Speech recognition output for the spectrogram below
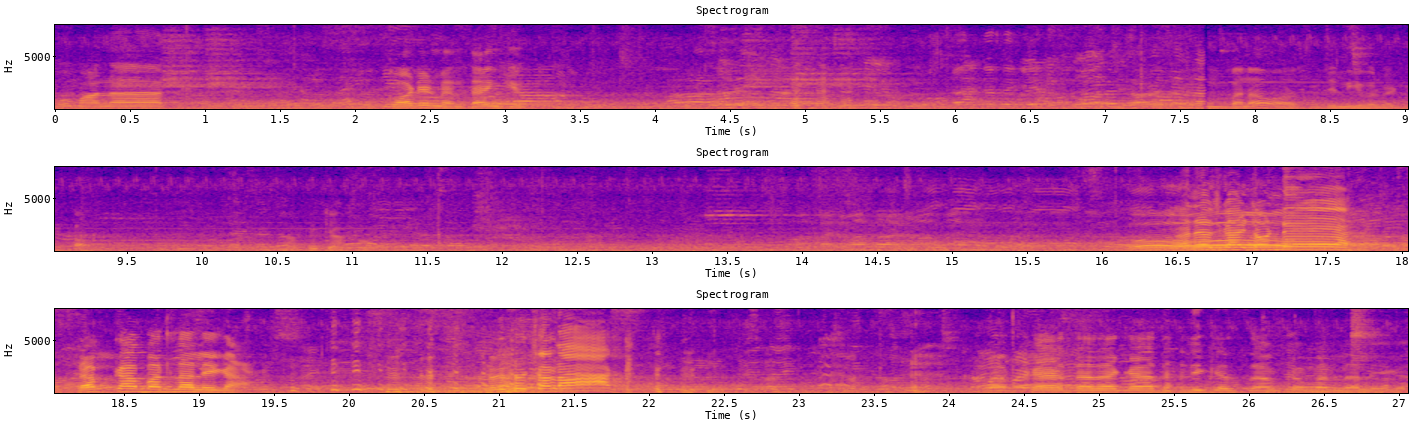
वो मालक। Got it ma'am thank you बनाओ और ज़िंदगी भर बैठ के खाओ पे क्या ओ। गणेश गाय टोंडे सबका बदला लेगा। कड़ाक बाप का दादा का दादी का सबका बदला लेगा।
